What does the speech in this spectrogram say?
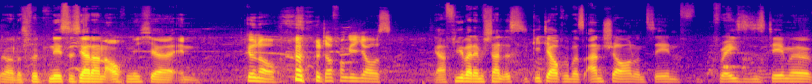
Ja, das wird nächstes Jahr dann auch nicht äh, enden. Genau, davon gehe ich aus. Ja, viel bei dem Stand ist, geht ja auch übers Anschauen und Sehen, crazy Systeme,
